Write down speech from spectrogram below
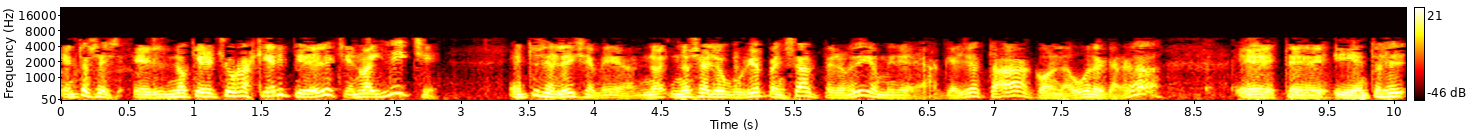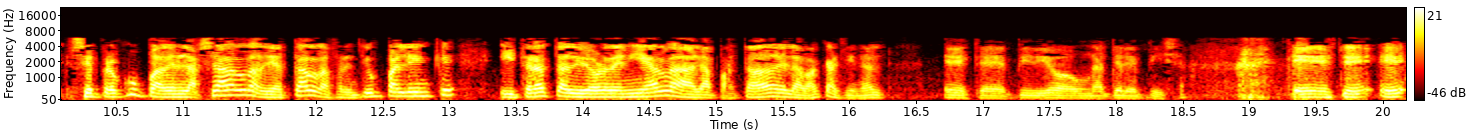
entonces, él no quiere churrasquear y pide leche, no hay leche. Entonces le dice, mira, no, no se le ocurrió pensar, pero me digo, mire, aquella está con la burra cargada. Este, y entonces se preocupa de enlazarla, de atarla frente a un palenque y trata de ordeñarla a la patada de la vaca. Al final, este, pidió una telepizza. Este, eh,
